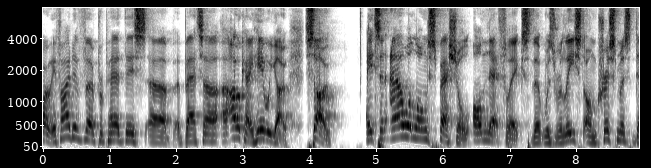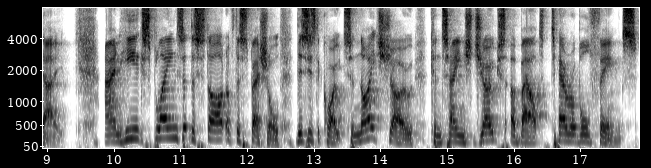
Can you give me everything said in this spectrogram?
quote. If I'd have uh, prepared this uh, better, uh, okay, here we go. So. It's an hour long special on Netflix that was released on Christmas Day. And he explains at the start of the special this is the quote Tonight's show contains jokes about terrible things.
